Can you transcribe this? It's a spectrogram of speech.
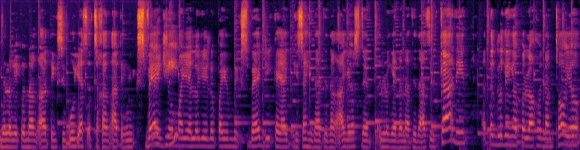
Nilagay ko ng ating sibuyas at saka ang ating mixed veggie. Medyo mayelo-yelo pa yung mixed veggie kaya gisahin natin ng ayos. Then ilagay na natin ang ating kanin. At naglagay nga pala ako ng toyo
